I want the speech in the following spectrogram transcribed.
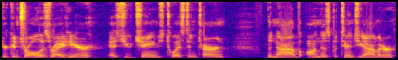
Your control is right here as you change, twist, and turn the knob on this potentiometer.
